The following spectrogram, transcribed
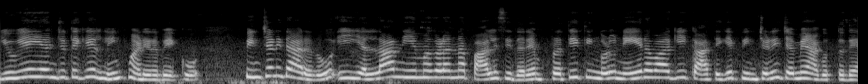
ಯು ಎ ಎನ್ ಜೊತೆಗೆ ಲಿಂಕ್ ಮಾಡಿರಬೇಕು. ಪಿಂಚಣಿದಾರರು ಈ ಎಲ್ಲ ನಿಯಮಗಳನ್ನು ಪಾಲಿಸಿದರೆ ಪ್ರತಿ ತಿಂಗಳು ನೇರವಾಗಿ ಖಾತೆಗೆ ಪಿಂಚಣಿ ಜಮೆ ಆಗುತ್ತದೆ.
